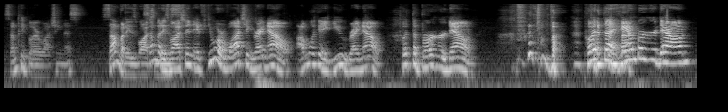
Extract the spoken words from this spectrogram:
some people are watching this. somebody's watching. Somebody's this. watching. If you are watching right now, I'm looking at you right now. Put the burger down. Put the hamburger down,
